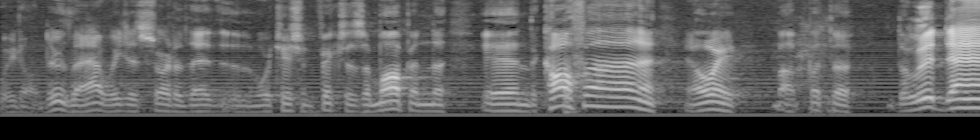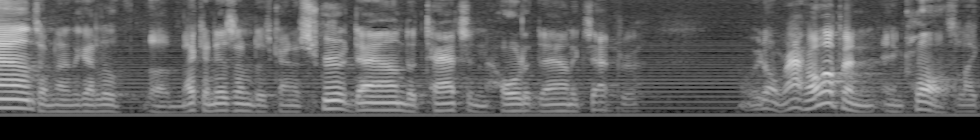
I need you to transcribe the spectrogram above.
We don't do that. We just sort of the, the mortician fixes them up in the in the coffin, and you know we uh, put the the lid down. Sometimes they got a little uh, mechanism to kind of screw it down, to attach and hold it down, etc. We don't wrap them up in, in cloths like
